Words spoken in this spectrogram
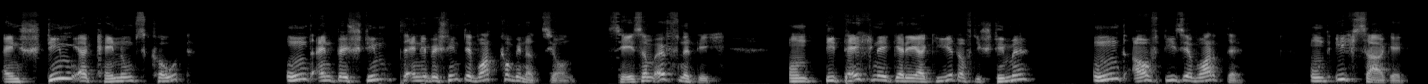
Ein Stimmerkennungscode und ein bestimmt, eine bestimmte Wortkombination. Sesam, öffne dich. Und die Technik reagiert auf die Stimme und auf diese Worte. Und ich sage,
